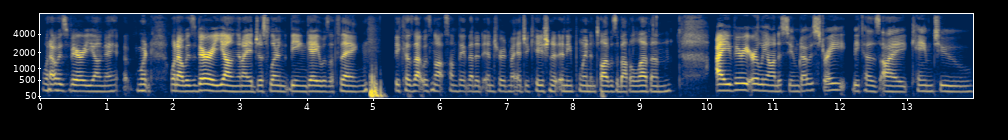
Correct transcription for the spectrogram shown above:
when I was very young. I when when I was very young, and I had just learned that being gay was a thing because that was not something that had entered my education at any point until I was about eleven. I very early on assumed I was straight because I came to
